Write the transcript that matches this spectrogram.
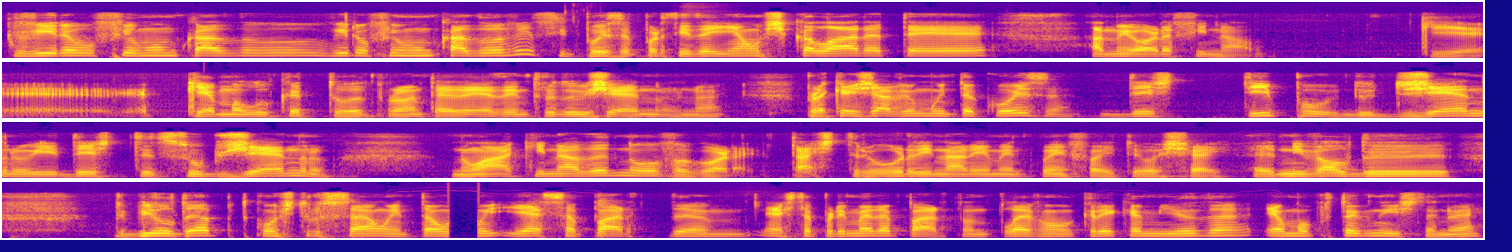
Que vira o filme um bocado, vira o filme um bocado do avesso, e depois a partir daí é um escalar até à meia hora final. Que é, que é maluca de todo, pronto, é, é dentro do género, não é? Para quem já viu muita coisa deste tipo de, de género e deste subgénero, não há aqui nada de novo. Agora, está extraordinariamente bem feito, eu achei. A nível de, de build-up, de construção, então, e essa parte, de, esta primeira parte, onde te levam a crer que a miúda é uma protagonista, não é?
